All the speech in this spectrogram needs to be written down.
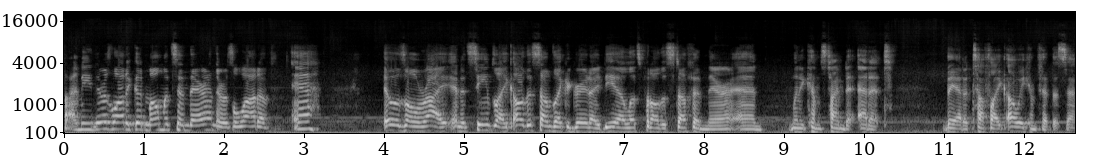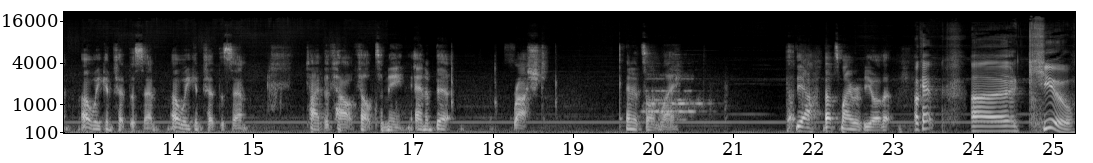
I mean, there was a lot of good moments in there, and there was a lot of eh. It was all right, and it seems like, oh, this sounds like a great idea. Let's put all this stuff in there. And when it comes time to edit, they had a tough like, oh, we can fit this in. Oh, we can fit this in. Oh, we can fit this in. Type of how it felt to me, and a bit rushed in its own way yeah, that's my review of it. Okay, uh, Q,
